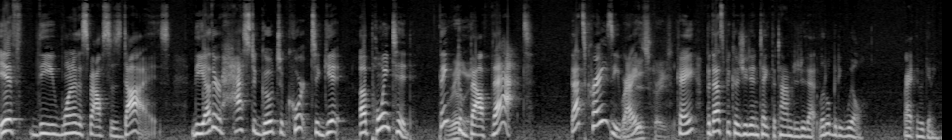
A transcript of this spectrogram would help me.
if the one of the spouses dies, the other has to go to court to get appointed. Think Really? about that. That's crazy, right? is crazy. Okay, but that's because you didn't take the time to do that little bitty will right in the beginning.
